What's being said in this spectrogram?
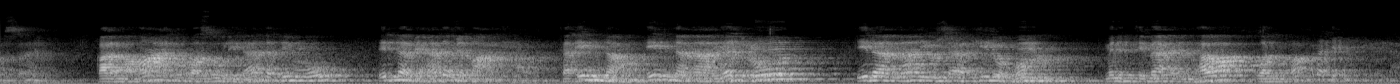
والسلام. قال فطاعة الرسول لا تتم إلا بعدم طاعتها. فإنهم إنما يدعون إلى ما يشاكلهم من اتباع الهوى والغفلة عن ذكر الله.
